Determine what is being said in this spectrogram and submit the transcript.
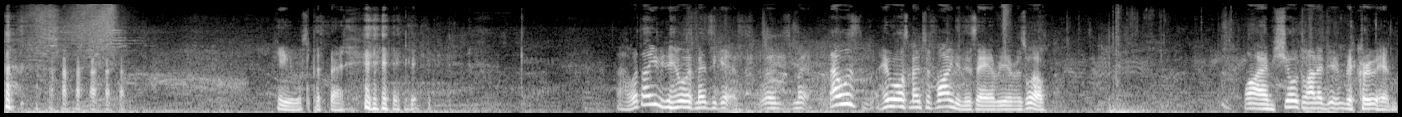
he was pathetic. uh, what that even who was meant to get? That was who was meant to find in this area as well. Well, I'm sure glad I didn't recruit him.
